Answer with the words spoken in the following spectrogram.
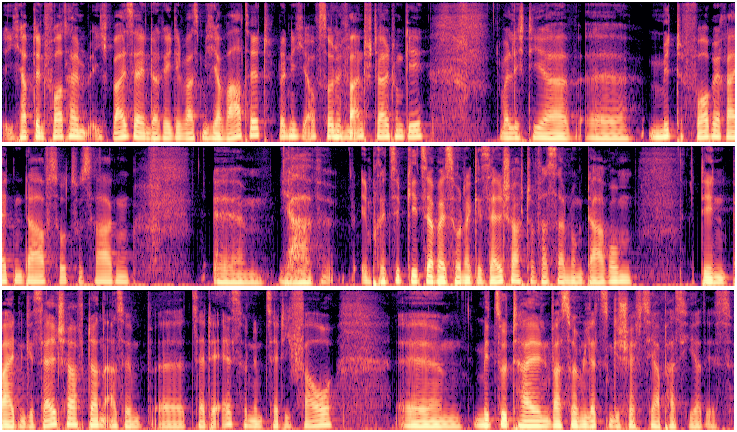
ich habe den Vorteil, ich weiß ja in der Regel, was mich erwartet, wenn ich auf so eine mhm. Veranstaltung gehe, weil ich die ja äh, mit vorbereiten darf sozusagen. Ähm, ja, im Prinzip geht es ja bei so einer Gesellschafterversammlung darum, den beiden Gesellschaftern, also im äh, ZDS und im ZIV, ähm, mitzuteilen, was so im letzten Geschäftsjahr passiert ist.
